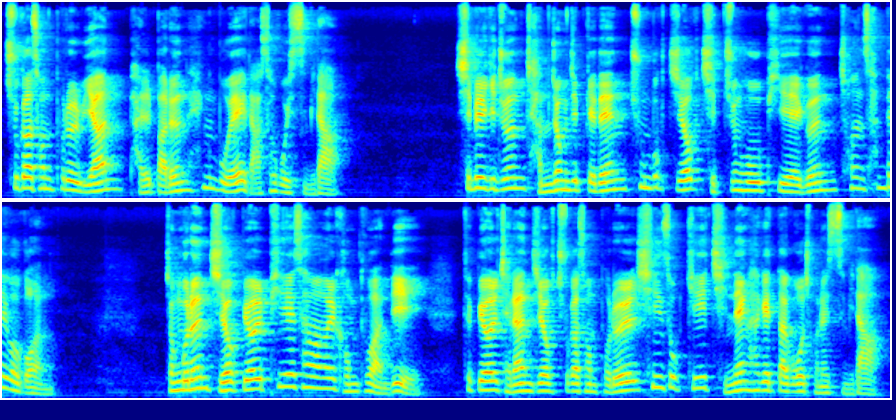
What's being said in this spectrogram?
추가 선포를 위한 발빠른 행보에 나서고 있습니다. 10일 기준 잠정 집계된 충북 지역 집중호우 피해액은 1,300억 원. 정부는 지역별 피해 상황을 검토한 뒤 특별 재난지역 추가 선포를 신속히 진행하겠다고 전했습니다.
